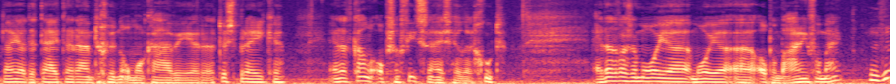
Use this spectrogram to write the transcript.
nou ja, de tijd en ruimte gunnen om elkaar weer eh, te spreken. En dat kan op zo'n fietsreis heel erg goed. En dat was een mooie, mooie eh, openbaring voor mij. Mhm.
